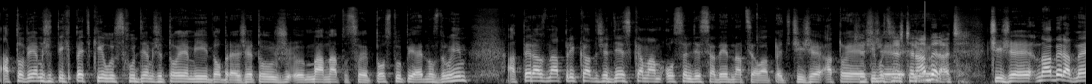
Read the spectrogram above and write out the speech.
a to viem, že tých 5 kg schudnem, že to je mi dobré, že to už e, mám na to svoje postupy a jedno s druhým. A teraz napríklad, že dneska mám 81,5, čiže a to je Čiže ty musíš ešte naberať. Čiže naberať, ne,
